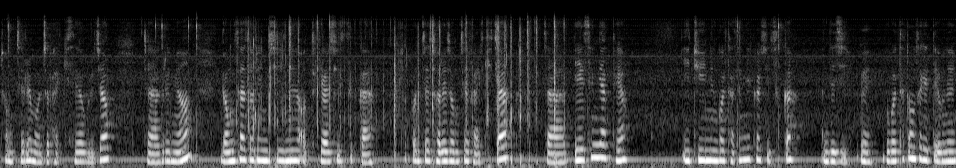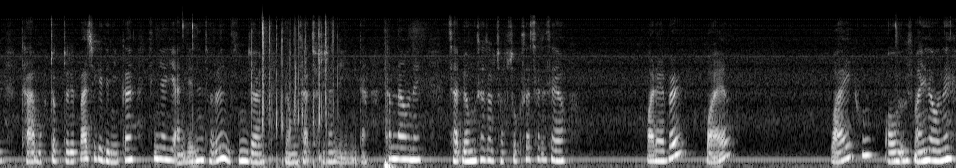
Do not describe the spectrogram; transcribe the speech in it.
정체를 먼저 밝히세요. 그러죠? 자, 그러면 명사절인지는 어떻게 알 수 있을까? 첫 번째 절의 정체 밝히자. 자, 얘 생략돼요? 이 뒤에 있는 걸 다 생략할 수 있을까? 안 되지. 왜? 이거 타동사기 때문에 다 목적절에 빠지게 되니까 생략이 안 되는 절은 무슨 절? 명사절이라는 얘기입니다. 탐 나오네. 자, 명사절 접속사 찾으세요. whatever, while, who. 어, 여기서 많이 나오네.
